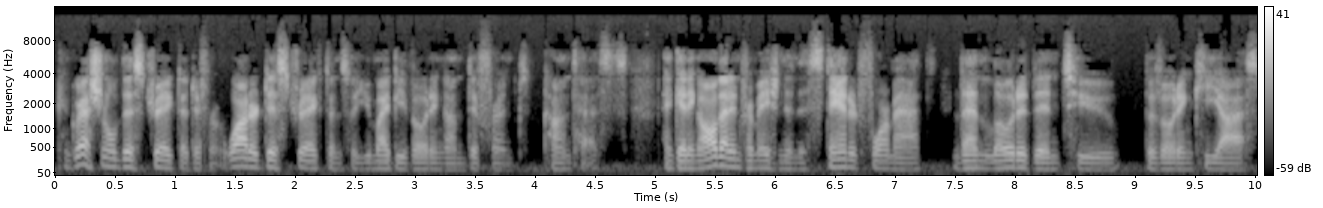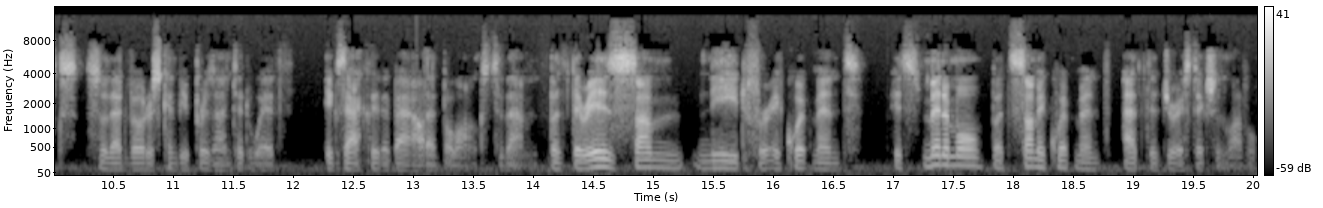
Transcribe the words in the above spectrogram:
congressional district, a different water district, and so you might be voting on different contests. And getting all that information in the standard format, then loaded into the voting kiosks so that voters can be presented with exactly the ballot that belongs to them. But there is some need for equipment. It's minimal, but some equipment at the jurisdiction level.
